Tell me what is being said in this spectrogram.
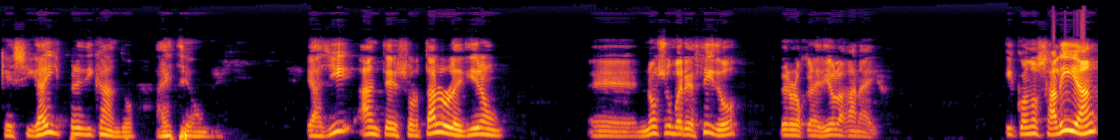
que sigáis predicando a este hombre. Y allí, antes de soltarlo, le dieron, eh, no su merecido, pero lo que le dio la gana a ellos. Y cuando salían,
